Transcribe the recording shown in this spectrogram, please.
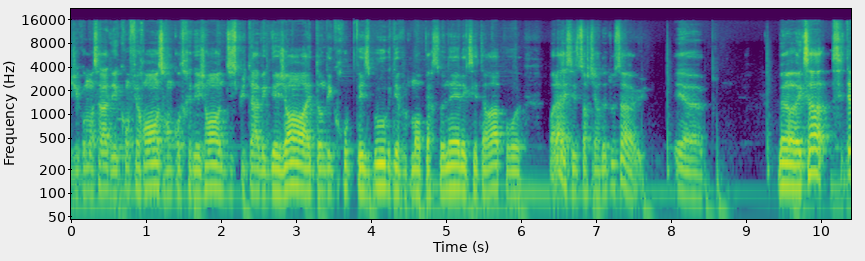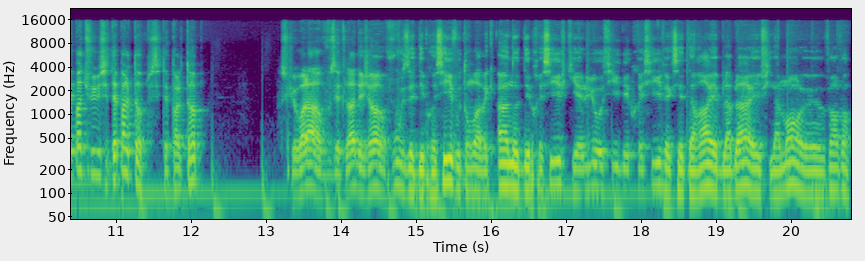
j'ai commencé à des conférences, rencontrer des gens, discuter avec des gens, être dans des groupes Facebook, développement personnel, etc., pour voilà, essayer de sortir de tout ça. Et euh, même avec ça, c'était pas c'était pas le top, c'était pas le top. Parce que voilà, vous êtes là déjà, vous, êtes dépressif, vous tombez avec un autre dépressif qui est lui aussi dépressif, etc. Et blabla, et finalement, euh, 20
